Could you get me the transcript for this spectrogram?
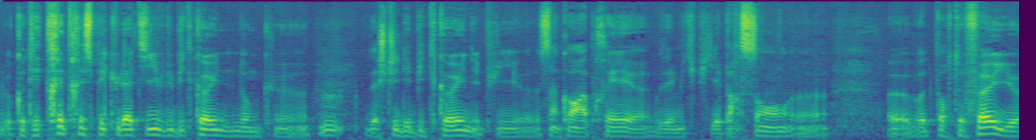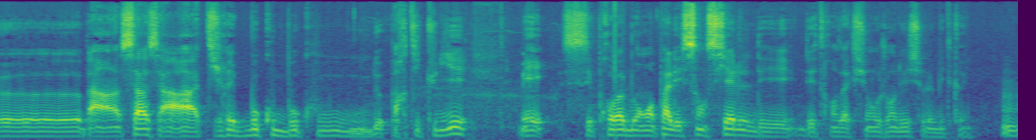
le côté très très spéculatif du Bitcoin. Donc euh, Mm. vous achetez des Bitcoins et puis euh, cinq ans après, vous avez multiplié par 100 euh, euh, votre portefeuille. euh, ben, ça, ça a attiré beaucoup beaucoup de particuliers, mais c'est probablement pas l'essentiel des, des transactions aujourd'hui sur le Bitcoin. Hmm.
